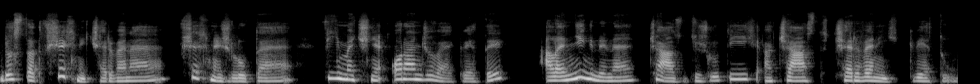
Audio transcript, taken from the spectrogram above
dostat všechny červené, všechny žluté, výjimečně oranžové květy, ale nikdy ne část žlutých a část červených květů.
